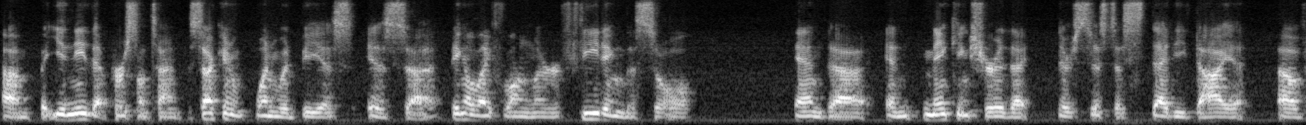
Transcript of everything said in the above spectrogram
Um, but you need that personal time. The second one would be is is uh, being a lifelong learner, feeding the soul, and uh, and making sure that there's just a steady diet of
